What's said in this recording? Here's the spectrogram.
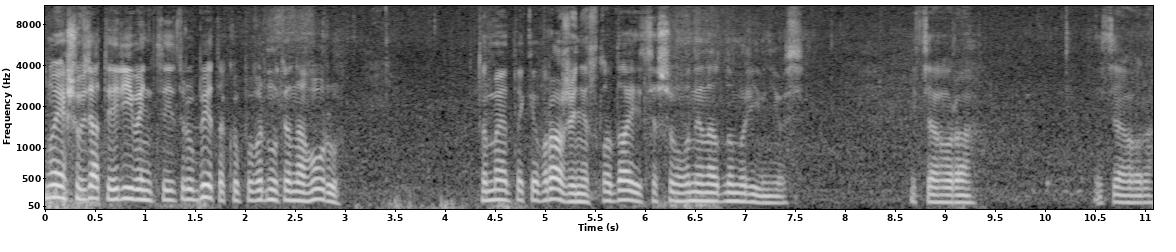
Ну, якщо взяти рівень цієї труби, так повернути нагору, то в мене таке враження складається, що вони на одному рівні ось. І ця гора. І ця гора.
